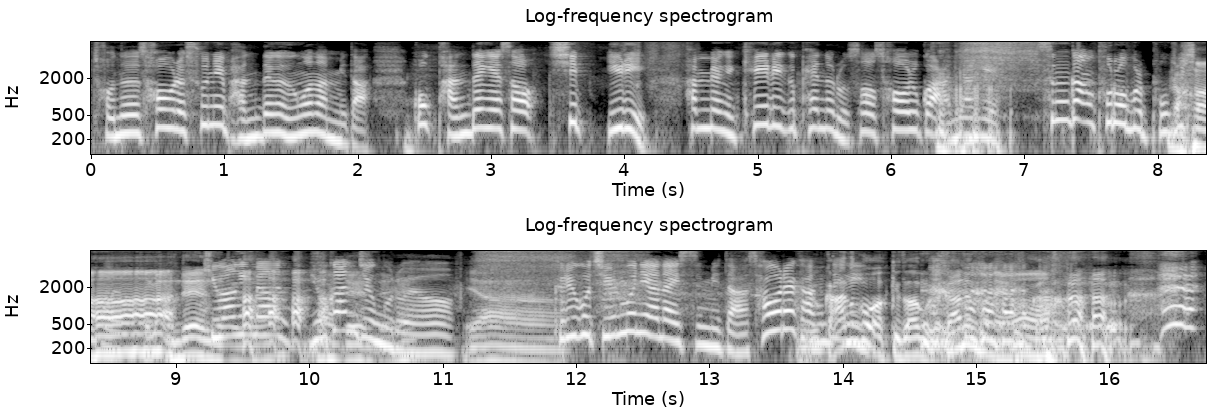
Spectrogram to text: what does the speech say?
저는 서울의 순위 반등을 응원합니다. 꼭 반등해서 11위. 한 명의 K리그 팬으로서 서울과 안양의 승강 플옵을 보고 싶어요. 아, 안 되는데. 기왕이면 네, 유관중으로요. 야, 그리고 질문이 하나 있습니다. 서울의 까는 강등이 것 같기도 하고요. 까는 거네요.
